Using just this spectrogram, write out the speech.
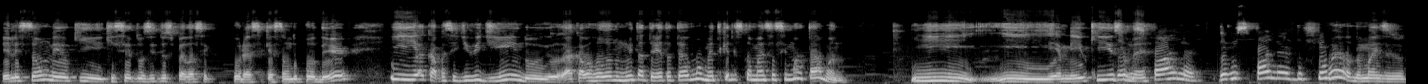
eles são meio que, que seduzidos pela, por essa questão do poder e acaba se dividindo, acaba rolando muita treta até o momento que eles começam a se matar, mano. E, e é meio que isso, Deu né? spoiler. Deu spoiler do filme. Well, mas eu,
